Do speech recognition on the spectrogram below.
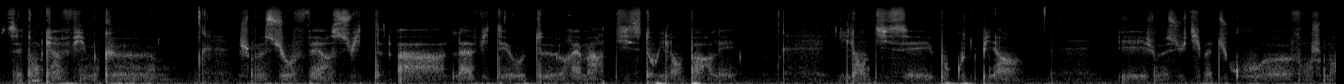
C'est donc un film que je me suis offert suite à la vidéo de Rem Artist où il en parlait. Il en disait beaucoup de bien. Et je me suis dit, bah du coup, euh, franchement,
